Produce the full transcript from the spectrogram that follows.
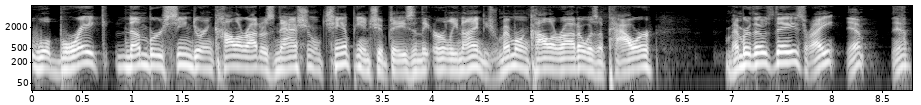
will break numbers seen during Colorado's national championship days in the early '90s. Remember when Colorado was a power? Remember those days, right? Yep. Yep.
